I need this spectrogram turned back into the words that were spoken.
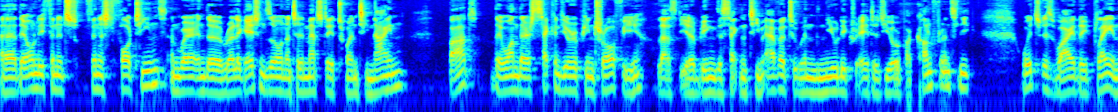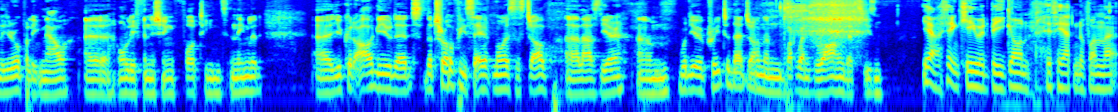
Uh, they only finished finished 14th and were in the relegation zone until match day 29. But they won their second European trophy last year, being the second team ever to win the newly created Europa Conference League, which is why they play in the Europa League now, uh, only finishing 14th in England. Uh, you could argue that the trophy saved Moyes' job uh, last year. Um, would you agree to that, Jon? And what went wrong that season? Yeah, I think he would be gone if he hadn't have won that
